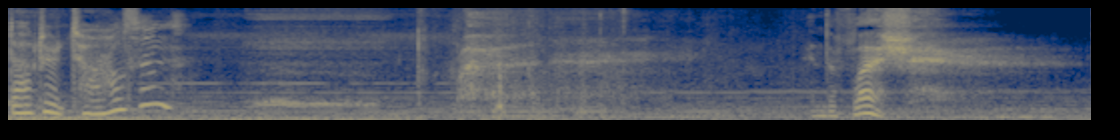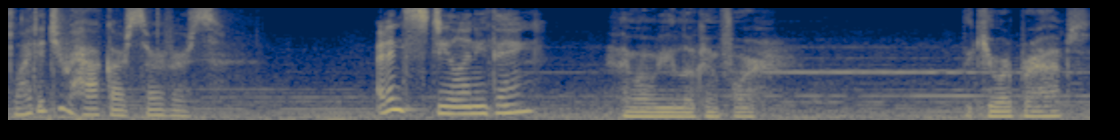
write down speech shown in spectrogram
Dr. Tarleton? In the flesh. Why did you hack our servers? I didn't steal anything. Then what were you looking for? The cure, perhaps?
